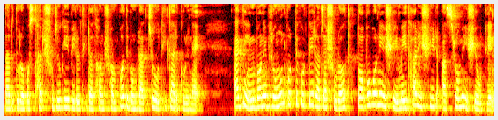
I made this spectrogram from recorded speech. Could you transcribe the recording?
তার দুরবস্থার সুযোগে বিরোধীরা ধন সম্পদ এবং রাজ্য অধিকার করে নেয়। একদিন বনে ভ্রমণ করতে করতে রাজা সুরথ তপবনে এসে মেধা ঋষির আশ্রমে এসে উঠলেন।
